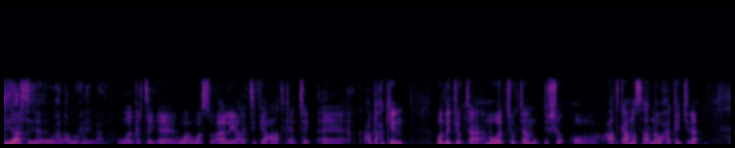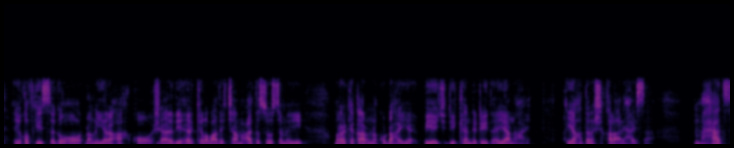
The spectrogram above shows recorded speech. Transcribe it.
diyaarsan yahay inuu hal abuur la yimaado? Waa gartay waa su'aal iyo aragti fiicanaad keentay. Cabdixakiin waad la joogtaa ama waad joogtaa muqdisho oo caadka ama saarna waxaa ka jira qofkii isaga oo dhalinyaro ah oo shahaadadii heerkii labaad ee jaamacadda soo sameeyey mararka qaarna ku dhahaya b h d candidate ayaan ahay. Ayaa haddana shaqalaani haysaa maxaad is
